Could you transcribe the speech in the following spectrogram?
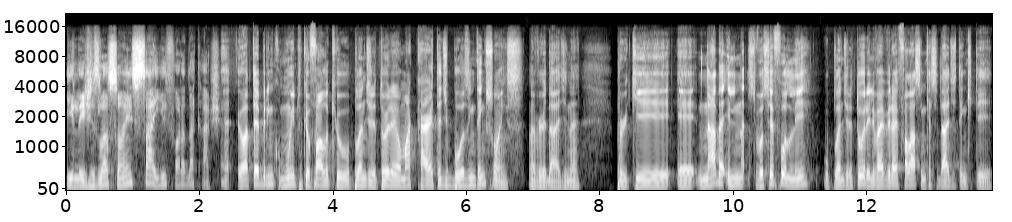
e legislações, sair fora da caixa. É, eu até brinco muito porque eu falo que o plano diretor é uma carta de boas intenções, na verdade, né? Porque é, nada, ele, se você for ler o plano diretor, ele vai virar e falar assim que a cidade tem que ter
